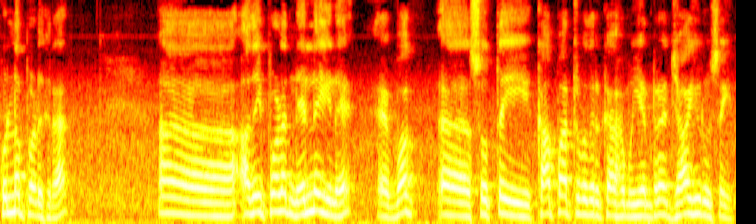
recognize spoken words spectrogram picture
கொல்லப்படுகிறார். அதே போல் நெல்லையில் வக் சொத்தை காப்பாற்றுவதற்காக முயன்ற ஜாகிர் ஹுசைன்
